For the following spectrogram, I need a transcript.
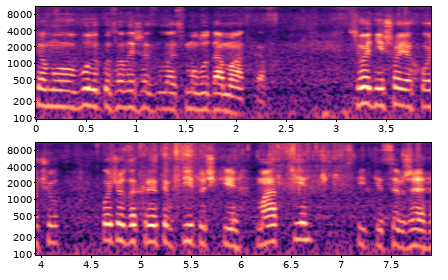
в цьому вулику залишилась молода матка. Сьогодні що я хочу? Хочу закрити в кліточки матки, оскільки це вже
